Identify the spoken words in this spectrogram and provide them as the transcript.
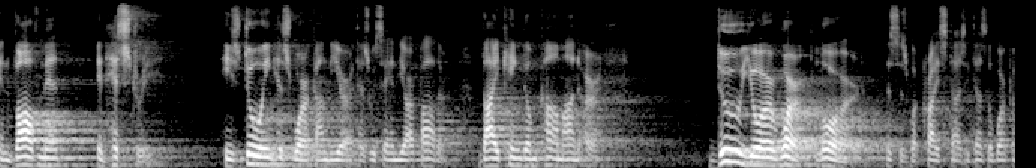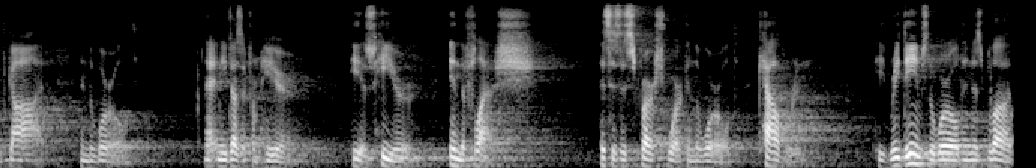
involvement in history. He's doing his work on the earth, as we say in the Our Father Thy kingdom come on earth. Do your work, Lord. This is what Christ does. He does the work of God in the world. And he does it from here. He is here in the flesh. This is his first work in the world Calvary. He redeems the world in his blood.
